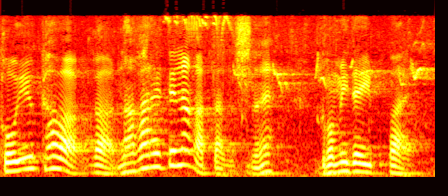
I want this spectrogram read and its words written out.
こういう川が流れてなかったんですね。ゴミでいっぱい。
